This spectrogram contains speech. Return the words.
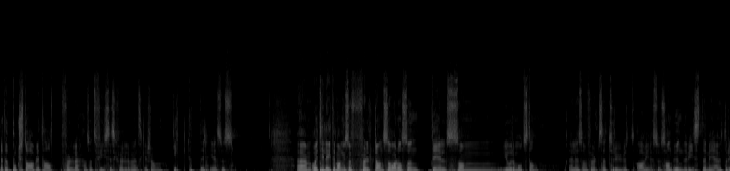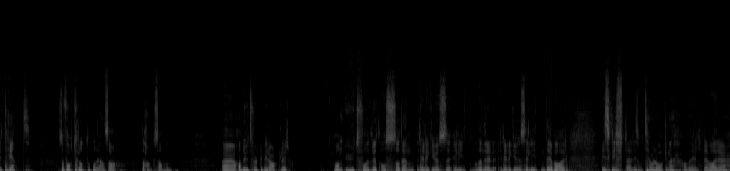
dette et bokstavelig talt følge. Altså et fysisk følge med mennesker som gikk etter Jesus. Um, og I tillegg til mange som fulgte han, så var det også en del som gjorde motstand. Eller som følte seg truet av Jesus. Han underviste med autoritet. Så folk trodde på det han sa. Det hang sammen. Uh, han utførte mirakler. Og han utfordret også den religiøse eliten. Og den religiøse eliten det var de skriftlærde, liksom teologene, om du vil. Det var uh,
